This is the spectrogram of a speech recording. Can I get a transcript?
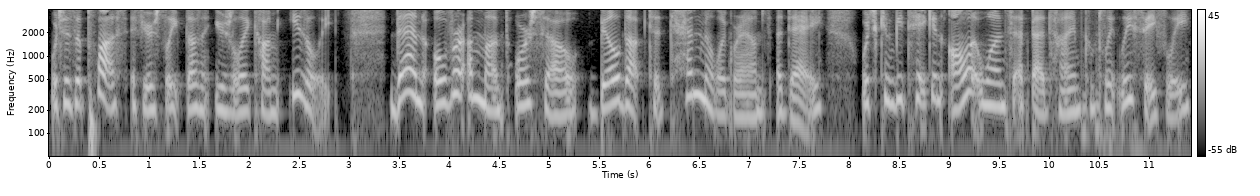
which is a plus if your sleep doesn't usually come easily. Then, over a month or so, build up to 10 milligrams a day, which can be taken all at once at bedtime completely safely.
